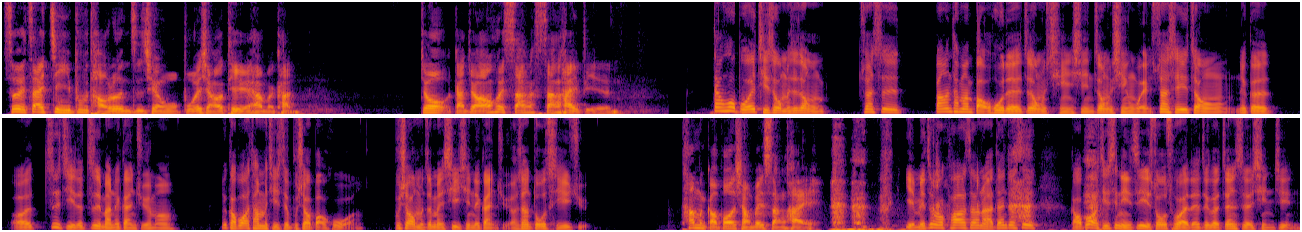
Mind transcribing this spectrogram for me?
所以在进一步讨论之前，我不会想要贴给他们看，就感觉好像会伤伤害别人。但会不会其实我们这种算是帮他们保护的这种情形、这种行为，算是一种那个呃自己的自满的感觉吗？因为搞不好他们其实不需要保护啊，不需要我们这么细心的感觉，好像多此一举。他们搞不好想被伤害，也没这么夸张啦。但就是搞不好，其实你自己说出来的这个真实的情境、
